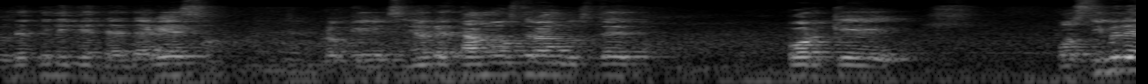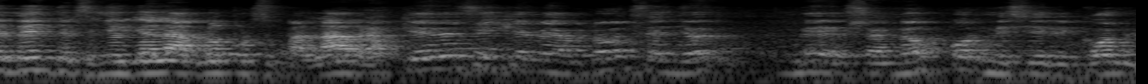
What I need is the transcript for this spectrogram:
usted tiene que entender eso. Lo que el Señor le está mostrando a usted. Porque posiblemente el Señor ya le habló por su palabra. Quiere decir que me habló el Señor, me sanó por misericordia.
